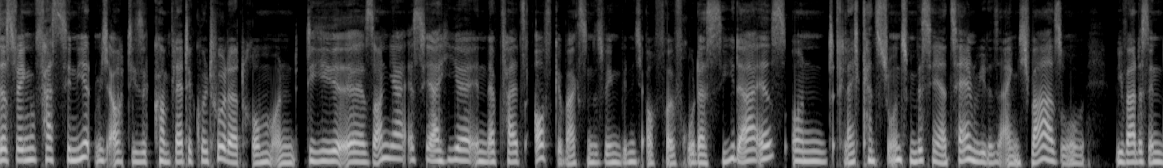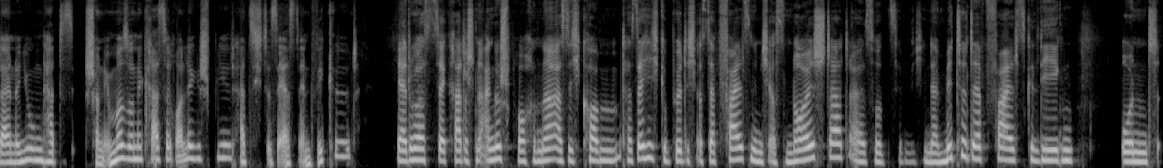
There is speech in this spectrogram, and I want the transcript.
deswegen fasziniert mich auch diese komplette Kultur darum. Und die äh, Sonja ist ja hier in der Pfalz aufgewachsen. Deswegen bin ich auch voll froh, dass sie da ist. Und vielleicht kannst du uns ein bisschen erzählen, wie das eigentlich war. So, wie war das in deiner Jugend? Hat es schon immer so eine krasse Rolle gespielt? Hat sich das erst entwickelt? Ja, du hast es ja gerade schon angesprochen. Ne? Also ich komme tatsächlich gebürtig aus der Pfalz, nämlich aus Neustadt, also ziemlich in der Mitte der Pfalz gelegen. Und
